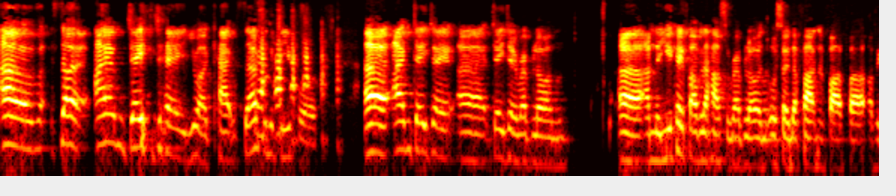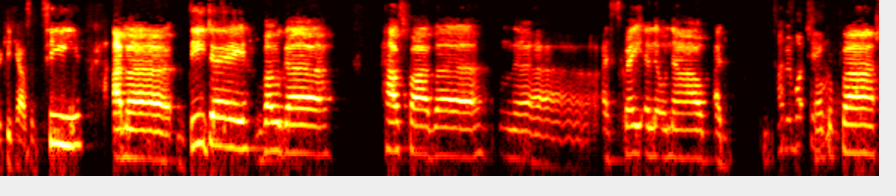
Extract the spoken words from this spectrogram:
Um, so I am JJ. You are Cat. Sir for the people. Uh, I'm JJ, uh, JJ Revlon. Uh, I'm the UK father of the House of Revlon, also the founding father of the Kiki House of Tea. I'm a DJ, voguer, house father. Uh, I skate a little now. I I've been watching. photographer.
